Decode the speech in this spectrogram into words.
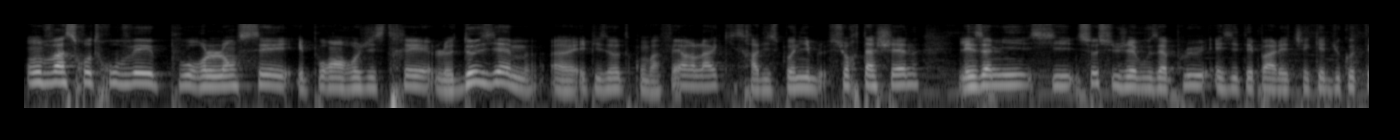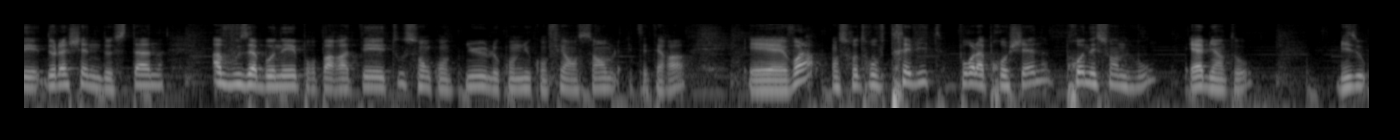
On va se retrouver pour lancer et pour enregistrer le deuxième euh, épisode qu'on va faire là, qui sera disponible sur ta chaîne. Les amis, si ce sujet vous a plu, n'hésitez pas à aller checker du côté de la chaîne de Stan, à vous abonner pour pas rater tout son contenu, le contenu qu'on fait ensemble, etc. Et voilà, on se retrouve très vite pour la prochaine. Prenez soin de vous et à bientôt. Bisous.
